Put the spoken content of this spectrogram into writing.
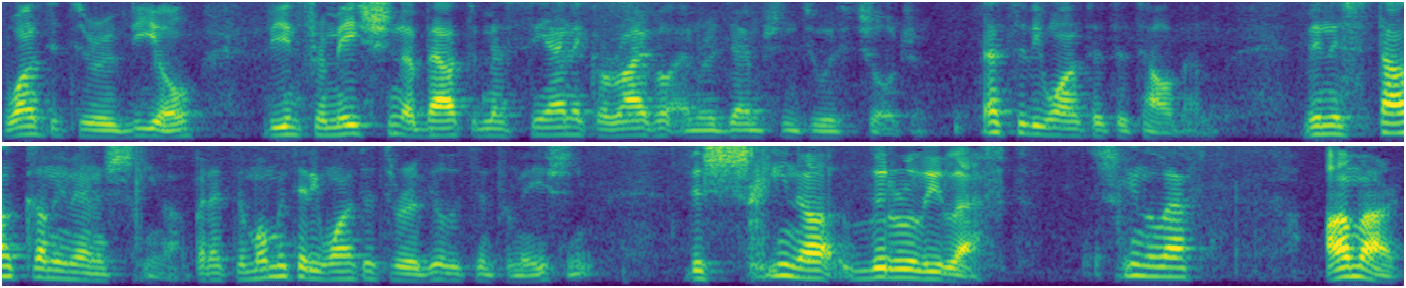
wanted to reveal the information about the messianic arrival and redemption to his children. That's what he wanted to tell them. But at the moment that he wanted to reveal this information, the Shechina literally left. The Shechina left. Amar,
